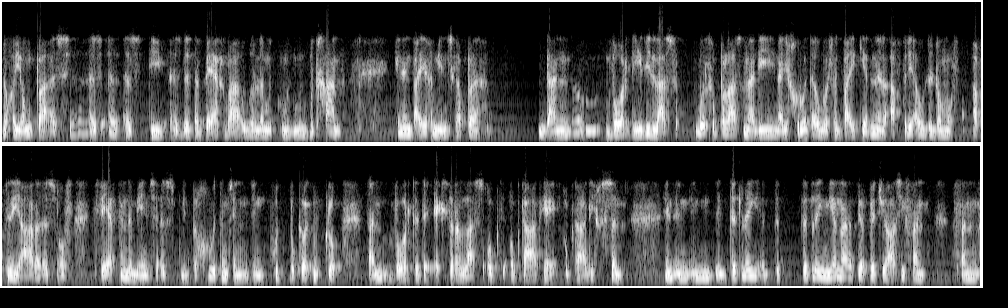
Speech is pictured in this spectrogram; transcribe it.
nog 'n jong pa is is is die is dit 'n berg waar hulle moet moet moet gaan. En in baie gemeenskappe dan word hierdie las oorgeplaas na die na die grootouers wat baie keer in hulle aftree ouderdom of aftree jare is of werkende mense is met begrotings en en boeke wat klop dan word dit 'n ekstra las op op daardie op daardie gesin. En en en, en dit lê dit, dit lê meer na perpetuasie van van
